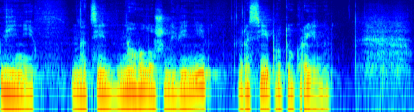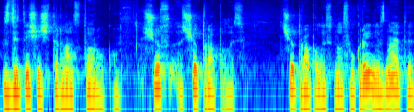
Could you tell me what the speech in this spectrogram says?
війні, на цій неоголошеній війні Росії проти України з 2014 року. Що, що трапилось? Що трапилось у нас в Україні? Знаєте,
